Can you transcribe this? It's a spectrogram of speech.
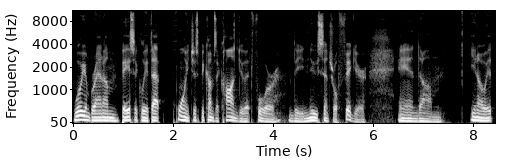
William Branham basically at that point just becomes a conduit for the new central figure. And um, you know, it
